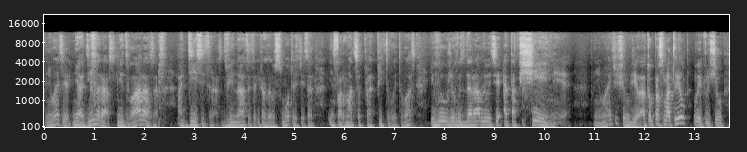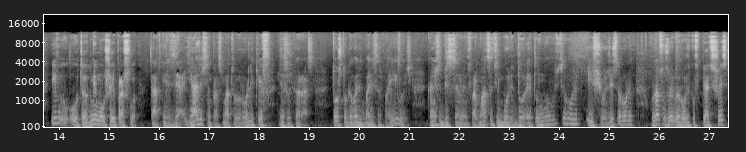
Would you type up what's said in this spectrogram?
Понимаете, не один раз, не два раза, а 10 раз, 12. И когда вы смотрите, эта информация пропитывает вас, и вы уже выздоравливаете от общения. Понимаете, в чем дело? А то просмотрел, выключил, и вот, мимо ушей прошло. Так нельзя. Я лично просматриваю ролики несколько раз. То, что говорит Борис Рафаилович, конечно, бесценная информация, тем более до этого мы выпустили ролик, и еще здесь ролик. У нас уже роликов 5-6,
